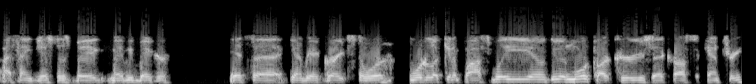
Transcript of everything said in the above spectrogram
I think, just as big, maybe bigger. It's uh, going to be a great store. We're looking at possibly you know doing more Clark Crews across the country.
